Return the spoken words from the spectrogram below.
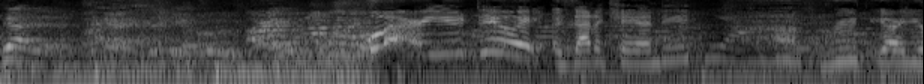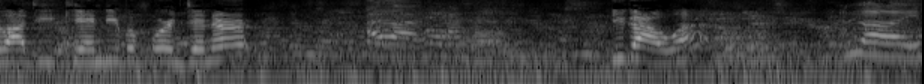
What Is that a candy? Yeah. Ruthie, are you allowed to eat candy before dinner? Uh, you got what? I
